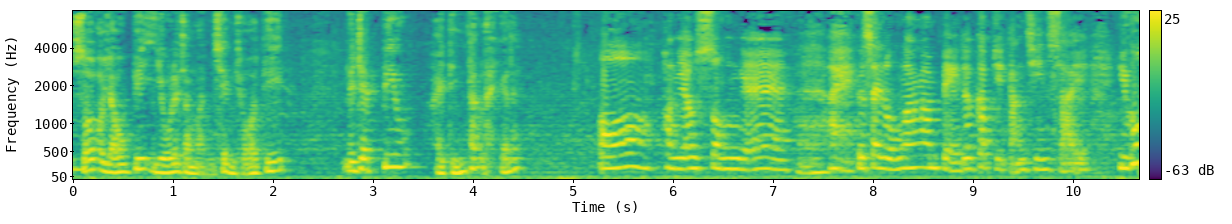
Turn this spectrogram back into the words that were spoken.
所以我有必要咧就問清楚啲，你隻錶係點得嚟嘅咧？哦，朋友送嘅。唉，個細路啱啱病咗，急住等錢使。如果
